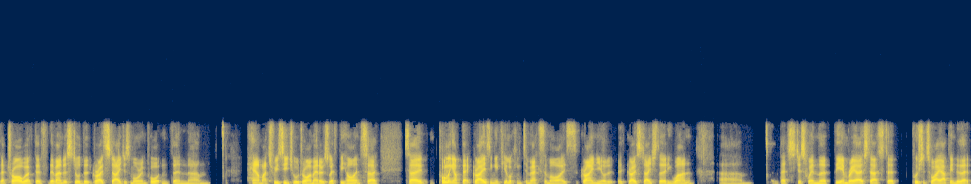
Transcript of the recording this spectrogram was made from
that trial work, they've they've understood that growth stage is more important than um, how much residual dry matter is left behind. So so pulling up that grazing, if you're looking to maximise grain yield at, at, growth stage 31, um, that's just when the the embryo starts to push its way up into that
